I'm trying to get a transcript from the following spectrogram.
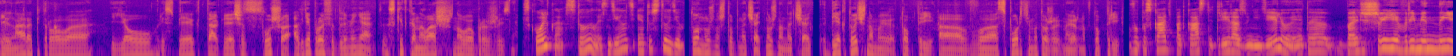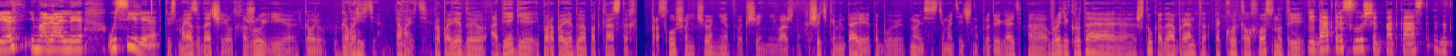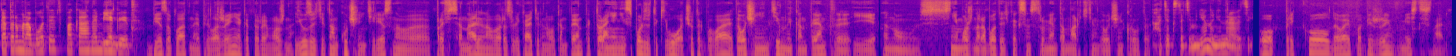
Эльнара Петрова, Йоу, респект. Так, я сейчас слушаю. А где профит для меня? Скидка на ваш новый образ жизни. Сколько стоило сделать эту студию? То нужно, чтобы начать, нужно начать. Бег точно мы топ-3, а в спорте мы тоже, наверное, в топ-3. Выпускать подкасты три раза в неделю – это большие временные и моральные усилия. То есть моя задача, я вот хожу и говорю, говорите, давайте. Проповедую о беге и проповедую о подкастах прослушал, ничего нет, вообще не важно. Пишите комментарии, это будет, ну, и систематично продвигать. А, вроде крутая э, штука, да, бренд, такой колхоз внутри. Редактор слушает подкаст, над которым работает, пока она бегает. Безоплатное приложение, которое можно юзать, и там куча интересного, профессионального, развлекательного контента, который они не используют, такие, о, а что так бывает? Это очень интимный контент, и, ну, с ним можно работать как с инструментом маркетинга, очень круто. Хотя, кстати, мне, но не нравится. О, прикол, давай побежим вместе с нами.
